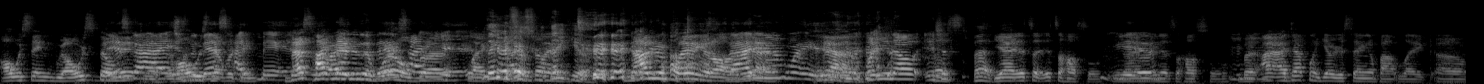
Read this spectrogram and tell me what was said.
Always sing, we always film this it. guy is the best networking. hype man. Best hype Like, man in the, best world, bro. Like Thank you. Thank you. Not even playing at all. Not yeah. even playing. Yeah, but you know, it's Facts, just facts. yeah, it's a it's a hustle. You know what Yeah. I mean? It's a hustle. But Mhm. I, I definitely get what you're saying about like um Um,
